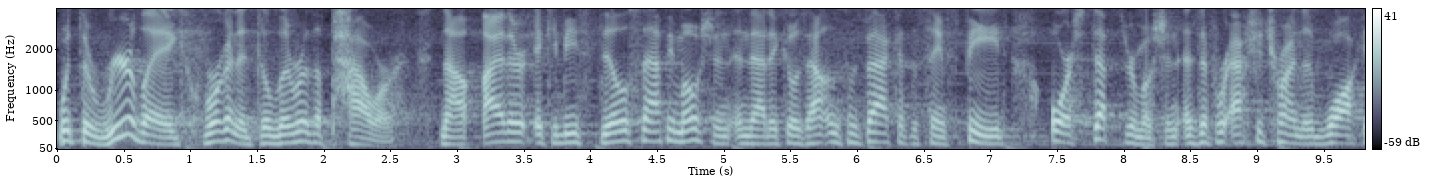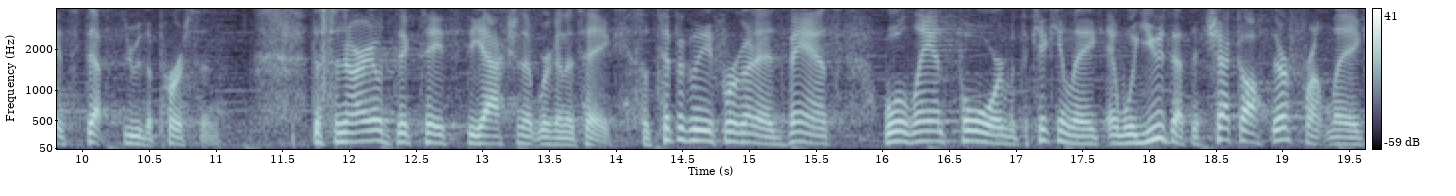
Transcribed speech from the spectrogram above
With the rear leg, we're gonna deliver the power. Now, either it can be still snappy motion in that it goes out and comes back at the same speed, or step through motion as if we're actually trying to walk and step through the person. The scenario dictates the action that we're gonna take. So typically if we're gonna advance, we'll land forward with the kicking leg and we'll use that to check off their front leg,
